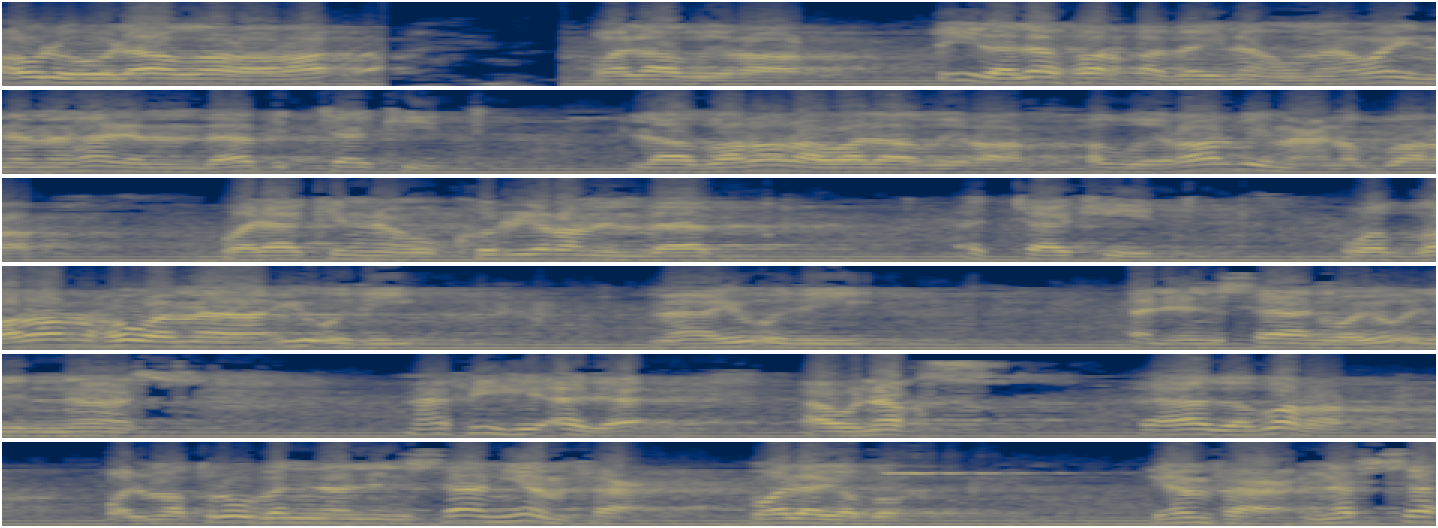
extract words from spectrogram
قوله لا ضرر ولا ضرار. قيل لا فرق بينهما وإنما هذا من باب التأكيد. لا ضرر ولا ضرار. الضرار بمعنى الضرر ولكنه كرر من باب التأكيد. والضرر هو ما يؤذي ما يؤذي الإنسان ويؤذي الناس. ما فيه أذى أو نقص فهذا ضرر. والمطلوب أن الإنسان ينفع ولا يضر. ينفع نفسه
